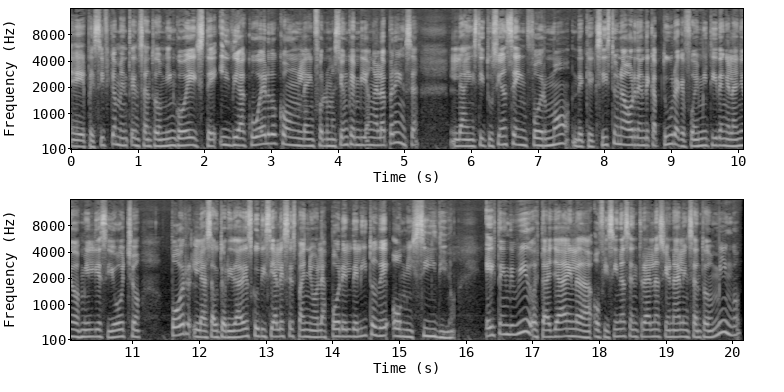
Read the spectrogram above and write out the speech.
Eh, específicamente en Santo Domingo Este, y de acuerdo con la información que envían a la prensa, la institución se informó de que existe una orden de captura que fue emitida en el año 2018 por las autoridades judiciales españolas por el delito de homicidio. Este individuo está ya en la Oficina Central Nacional en Santo Domingo,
